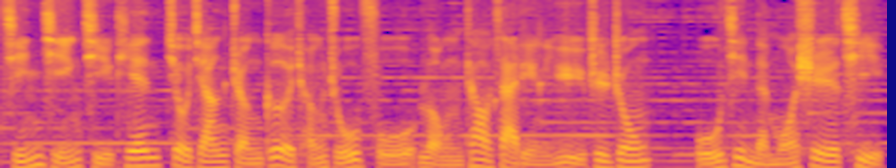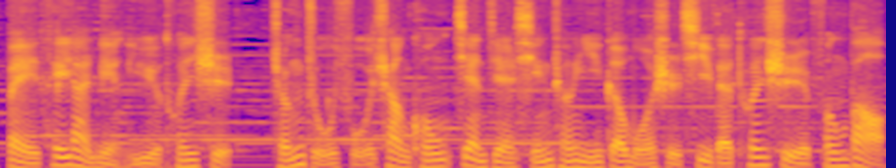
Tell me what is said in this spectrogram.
仅仅几天，就将整个城主府笼罩在领域之中。无尽的模式器被黑暗领域吞噬，城主府上空渐渐形成一个模式器的吞噬风暴。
